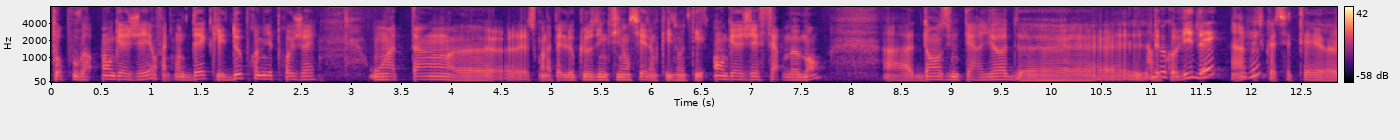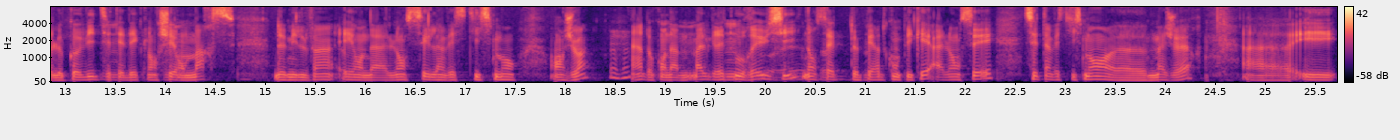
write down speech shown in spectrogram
pour pouvoir engager, en fin de compte, dès que les deux premiers projets ont atteint euh, ce qu'on appelle le closing financier, donc ils ont été engagés fermement. Euh, dans une période euh, de Covid, hein, mhm. puisque c'était le Covid s'était mhm. déclenché en mars 2020 et on a lancé l'investissement en juin. Mhm. Hein, donc on a malgré tout réussi dans cette période compliquée à lancer cet investissement majeur. et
